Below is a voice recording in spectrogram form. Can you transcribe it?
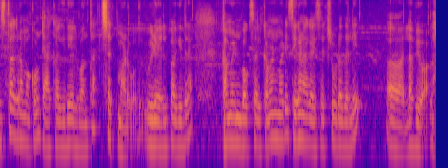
ಇನ್ಸ್ಟಾಗ್ರಾಮ್ ಅಕೌಂಟ್ ಯಾಕಾಗಿದೆ ಇಲ್ವ ಅಂತ ಚೆಕ್ ಮಾಡ್ಬೋದು. ವಿಡಿಯೋ ಹೆಲ್ಪ್ ಆಗಿದ್ರೆ ಕಮೆಂಟ್ ಬಾಕ್ಸಲ್ಲಿ ಕಮೆಂಟ್ ಮಾಡಿ. ಸಿಗೋಣ ಗೈಸ್ ನೆಕ್ಸ್ಟ್ ವಿಡಿಯೋದಲ್ಲಿ ಲವ್ ಯು ಆಲ್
